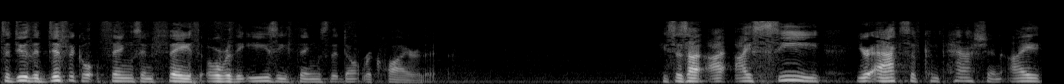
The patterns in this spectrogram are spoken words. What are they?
to do the difficult things in faith over the easy things that don't require it. He says, I, I, I see your acts of compassion. I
